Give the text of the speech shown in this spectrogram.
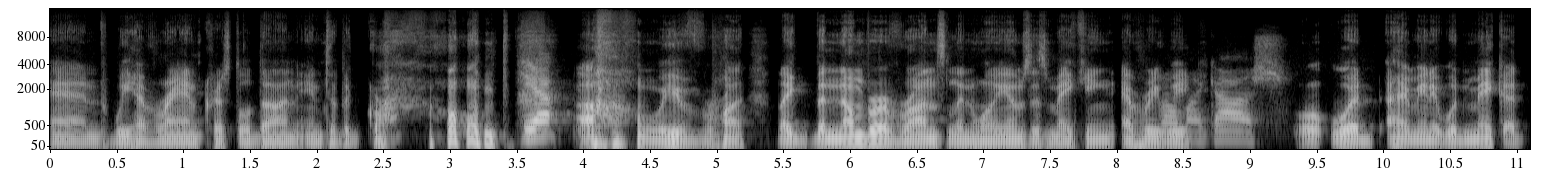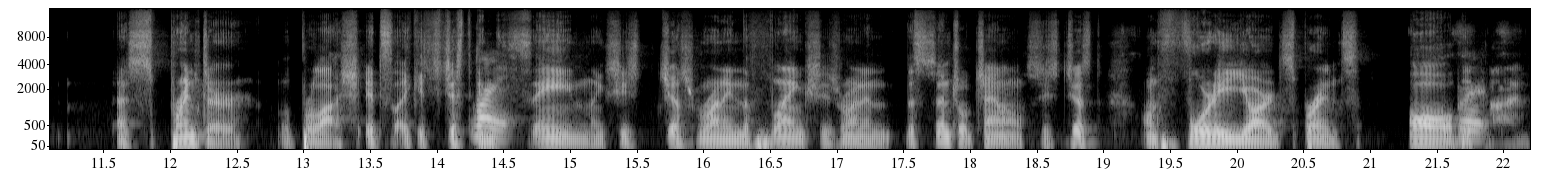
and we have ran Crystal Dunn into the ground? Yeah. Uh, we've run like the number of runs Lynn Williams is making every Oh week Oh my gosh. would I mean it would make a a sprinter blush. It's like it's just Right. insane. Like she's just running the flank, she's running the central channel. She's just on 40 yard sprints all the Right. time.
